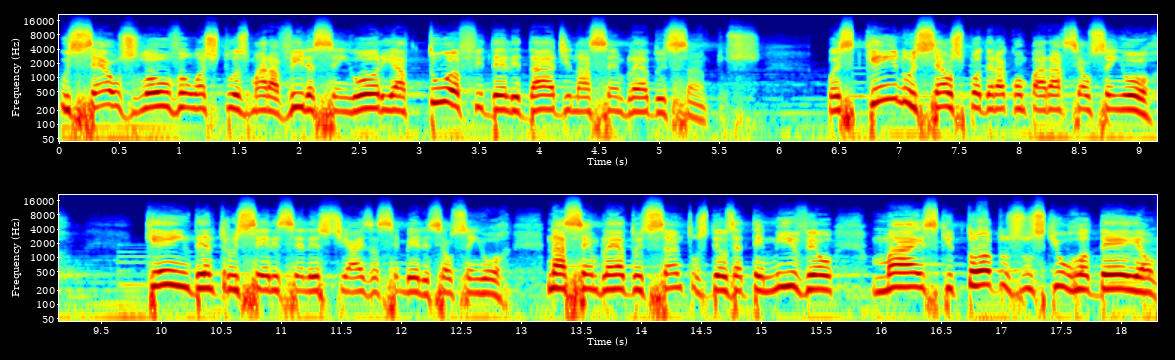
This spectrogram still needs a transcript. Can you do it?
os céus louvam as tuas maravilhas, Senhor, e a tua fidelidade na Assembleia dos Santos. Pois quem nos céus poderá comparar-se ao Senhor? Quem dentre os seres celestiais assemelha-se ao Senhor? Na Assembleia dos Santos, Deus é temível mais que todos os que o rodeiam.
